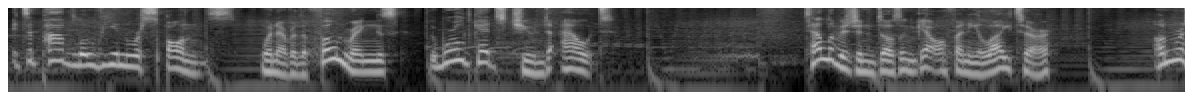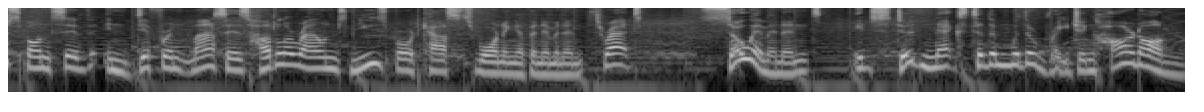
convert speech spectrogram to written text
It's a Pavlovian response. Whenever the phone rings, the world gets tuned out. Television doesn't get off any lighter. Unresponsive, indifferent masses huddle around news broadcasts warning of an imminent threat, so imminent, it stood next to them with a raging hard on.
